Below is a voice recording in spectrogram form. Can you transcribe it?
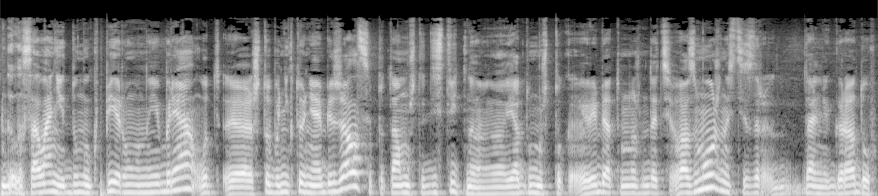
голосование, думаю, к 1 ноября, вот, э, чтобы никто не обижался, потому что действительно, э, я думаю, что ребятам нужно дать возможность из дальних городов,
